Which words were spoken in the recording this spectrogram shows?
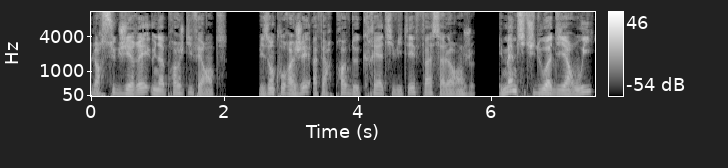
Leur suggérer une approche différente. Les encourager à faire preuve de créativité face à leur enjeu. Et même si tu dois dire oui,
